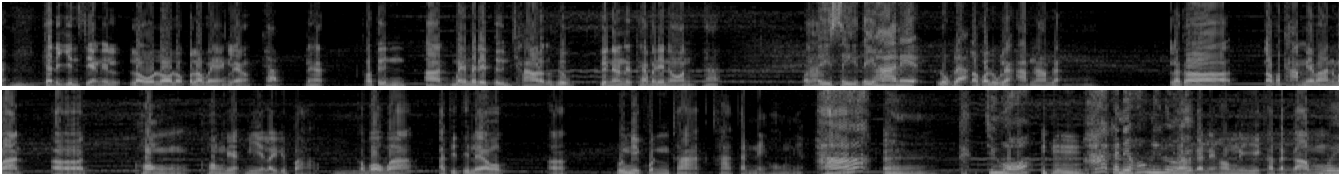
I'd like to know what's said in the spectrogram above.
นะอืมแค่ได้ยินเสียงนี่เราเราเราก็ระแวงแล้วครับนะฮะก็ตื่นอ่าไม่ไม่ได้ตื่นเช้าแล้วก็คือคืนนั้นแทบไม่ได้นอน ฮะพออ่าตีสี่ตีห้านี่ลุกแล้วเราก็ลุกแล้วอาบน้ำแล้วแล้วก็เราก็ถามแม่บ้านว่าเอ่อห้องห้องเนี้ยมีอะไรหรือเปล่า อืมเขาบอกว่า อาทิตย์ที่แล้วเอ่อเพิ่งมีคนฆ่าฆ่ากันในห้องเนี้ยฮะเออจริงเหรอฆ่ากันในห้องนี้เลยฆ่ากันในห้องนี้ฆาตกรรม โอ้ย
